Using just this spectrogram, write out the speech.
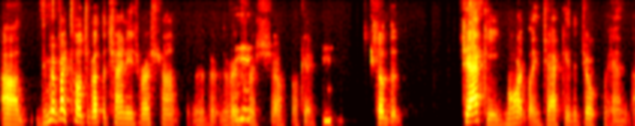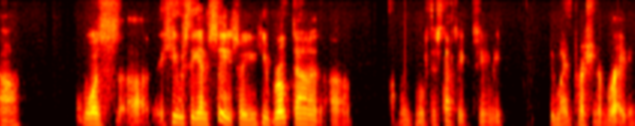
uh, do you remember I told you about the Chinese restaurant, the, the very Mhm. first show? Okay, Mhm. so the Jackie Martling, Jackie the joke man, uh, was uh, he was the MC, so he, he wrote down a. Uh, let me move this down so you can see me do my impression of writing.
